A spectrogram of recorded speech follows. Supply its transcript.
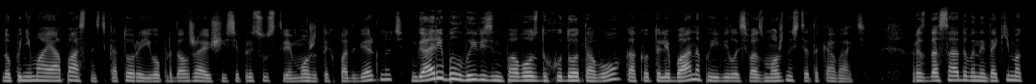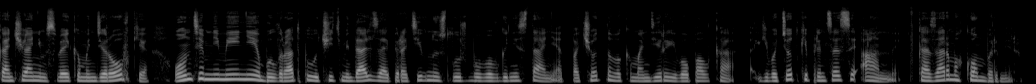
но понимая опасность, которой его продолжающееся присутствие может их подвергнуть, Гарри был вывезен по воздуху до того, как у Талибана появилась возможность атаковать. Раздосадованный таким окончанием своей командировки, он, тем не менее, был рад получить медаль за оперативную службу в Афганистане от почетного командира его полка, его тетки принцессы Анны, в казармах Комбермир.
